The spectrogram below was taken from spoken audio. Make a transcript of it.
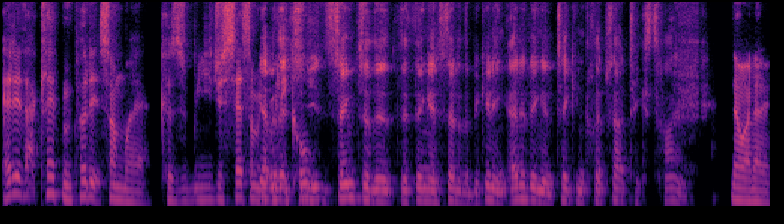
edit that clip and put it somewhere because you just said something yeah, but really cool. you, same to the the thing I said at the beginning. Editing and taking clips out takes time. No, I know,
